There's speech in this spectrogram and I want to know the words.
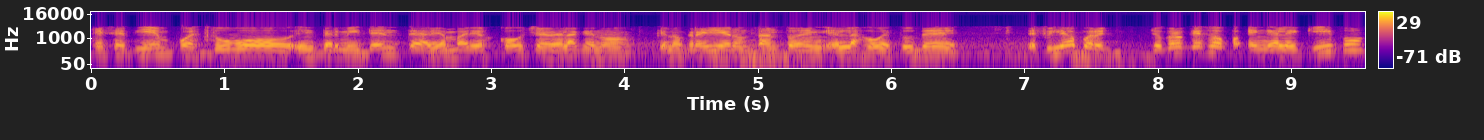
Ese tiempo estuvo intermitente. Habían varios coaches, ¿verdad? Que no, que no creyeron tanto en, en la juventud de, de Filiao, pero yo creo que eso en el equipo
